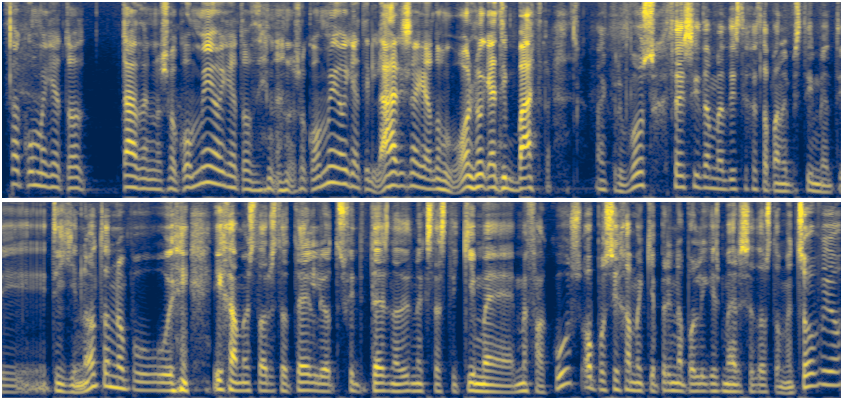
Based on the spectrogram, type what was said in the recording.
θα ακούμε για το τάδε νοσοκομείο, για το Δίνα νοσοκομείο, για τη Λάρισα, για τον Βόλο, για την Πάτρα. Ακριβώς. Χθες είδαμε αντίστοιχα στα πανεπιστήμια τι, τι γινόταν, όπου είχαμε στο Αριστοτέλειο τους φοιτητές να δίνουν εξεταστική με, με φακούς, όπως είχαμε και πριν από λίγες μέρες εδώ στο Μετσόβιο.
